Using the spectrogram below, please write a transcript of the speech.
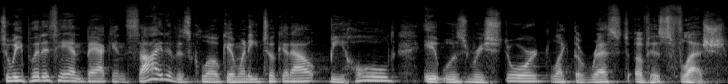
So he put his hand back inside of his cloak, and when he took it out, behold, it was restored like the rest of his flesh.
